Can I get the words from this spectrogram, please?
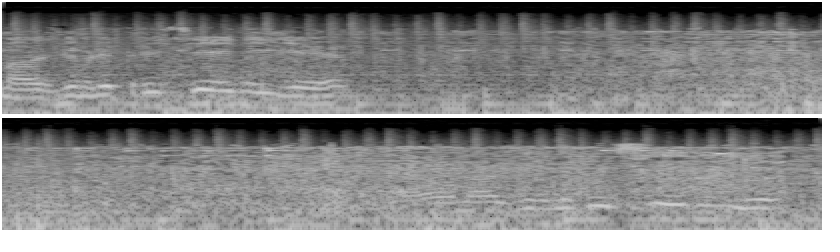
волна, землетрясение. Волна землетрясение.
